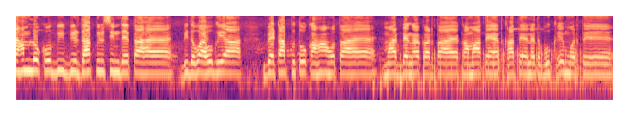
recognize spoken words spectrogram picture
हम लोग को भी वृद्धा पेंशन देता है विधवा हो गया। बेटा पुतो कहाँ होता है? मार डेंगा करता है कमाते हैं तो खाते हैं नहीं तो भूखे मरते हैं।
